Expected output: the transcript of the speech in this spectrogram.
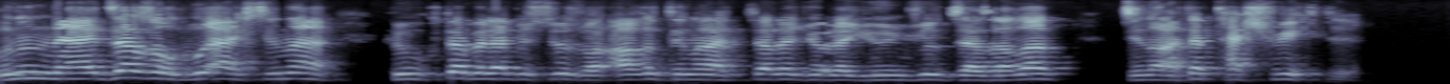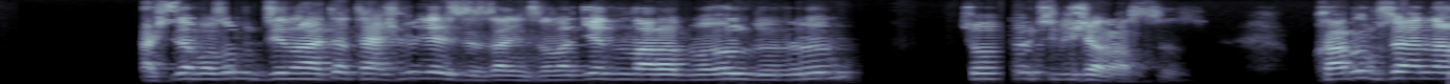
Bunun nəyə cəza oldu? Bu əksinə hüquqda belə bir söz var. Ağır cinayətlərə görə yüngül cəzalar cinayətə təşviqdir. Əksinə baxsan, bu cinayətə təşviq edirsən sən insana, gedin aratma, öldürün, sonra üç il iş arasınız. Korrupsiya ilə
